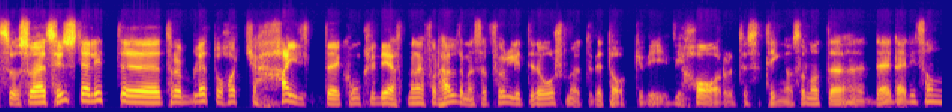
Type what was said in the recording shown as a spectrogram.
Så, så, jeg syns det er litt uh, trøblete og har ikke helt konkludert. Men jeg forholder meg selvfølgelig til det årsmøtevedtaket vi, vi har rundt disse tingene. Sånn at det, det, er litt sånn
